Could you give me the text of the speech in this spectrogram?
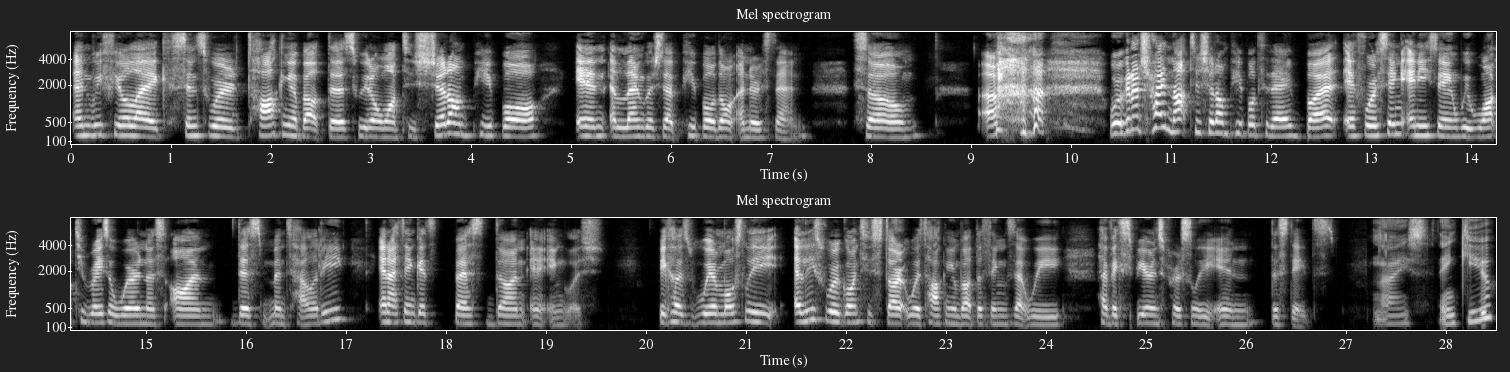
And we feel like since we're talking about this, we don't want to shit on people in a language that people don't understand. So uh, we're going to try not to shit on people today, but if we're saying anything, we want to raise awareness on this mentality. And I think it's best done in English because we're mostly, at least we're going to start with talking about the things that we have experienced personally in the States. nice. Thank you.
